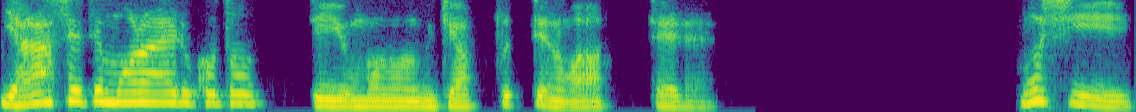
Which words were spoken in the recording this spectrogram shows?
やらせてもらえることっていうもののギャップっていうのがあって、もし、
